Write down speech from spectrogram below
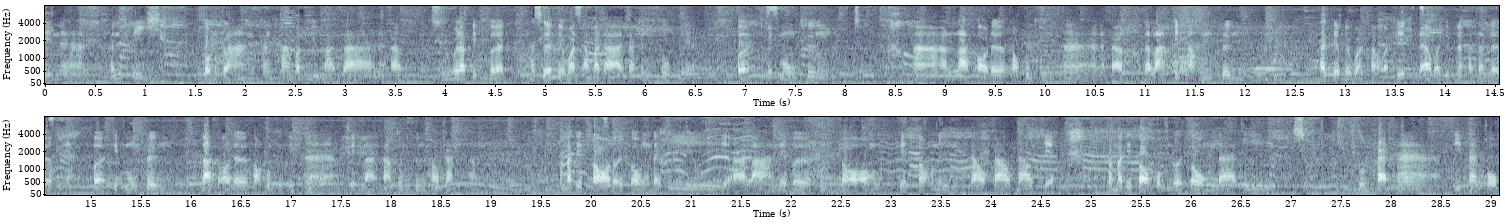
รินทร์นะฮะชั้น4โซนกลางข้างๆบัตรยูพาซ่านะครับ เวลาปิดเปิดถ้าเกิดเป็นวันธรรมดาจะถึงศุกร์เนี่ย เปิด 11โมงครึ่งอ่า last order 2ทุ่ม45นะครับแต่ร้านปิด5ทุ่มครึ่งถ้าเกิดเป็นวันเสาร์อาทิตย์และวันหยุดนักขัตฤกษ์เนี่ยเปิด 10โมงครึ่ง last order 2ทุ่ม45ปิดร้าน3ทุ่มครึ่งเท่ากันครับสามารถติดต่อโดยตรงได้ที่ร้านในเบอร์ 02 721 9997 สามารถติดต่อผมโดยตรงได้ที่ 085 486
